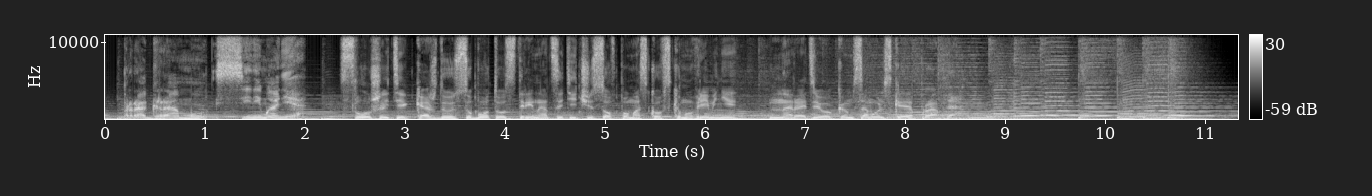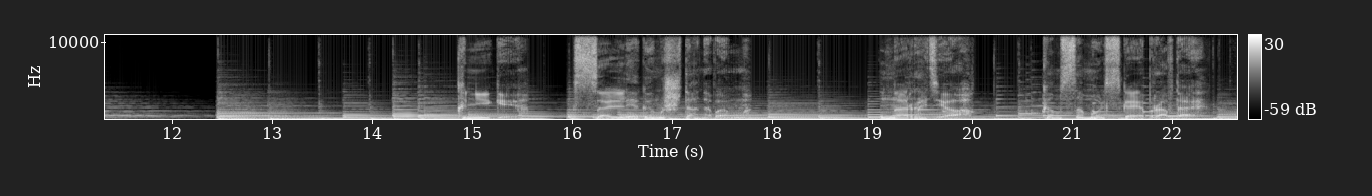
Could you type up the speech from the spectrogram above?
— программу «Синемания» — Слушайте каждую субботу с 13 часов по московскому времени на радио «Комсомольская правда». Книги с Олегом Ждановым на радио «Комсомольская правда».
